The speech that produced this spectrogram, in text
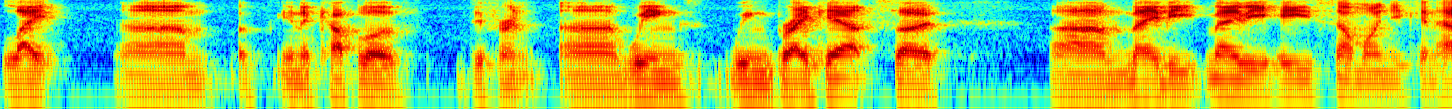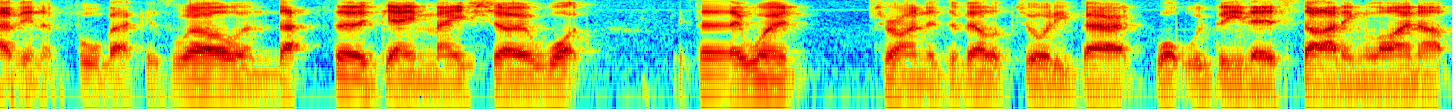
late um, in a couple of different uh, wings wing breakouts. So um, maybe maybe he's someone you can have in at fullback as well. And that third game may show what if they weren't trying to develop Jordie Barrett, what would be their starting lineup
